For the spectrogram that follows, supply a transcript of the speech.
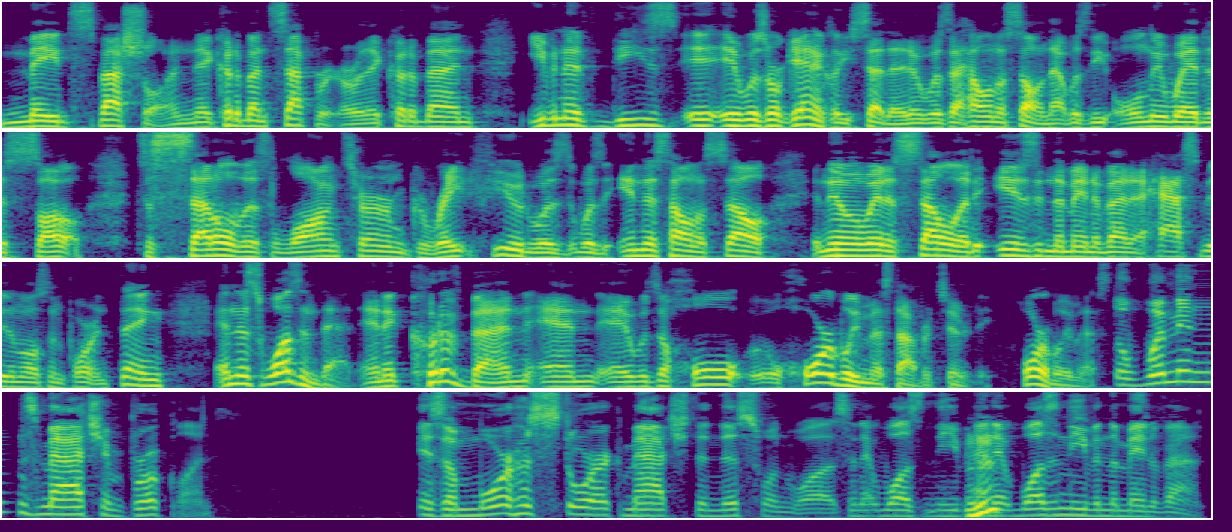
made special and they could have been separate or they could have been even if these it, it, was organically you said that it was a hell in a cell and that was the only way to sell to settle this long-term great feud was was in this hell in a cell and the only way to sell it is in the main event. It has to be the most important thing and this wasn't that and it could have been and it was a whole horribly missed opportunity. Horribly missed. The women's match in brooklyn is a more historic match than this one was and it wasn't even mm-hmm. it wasn't even the main event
